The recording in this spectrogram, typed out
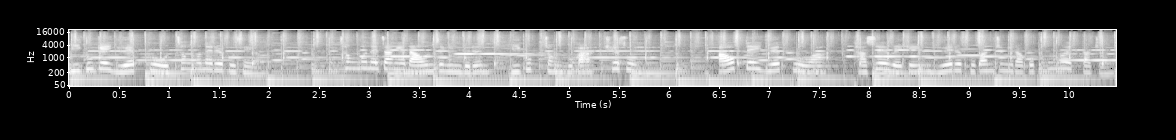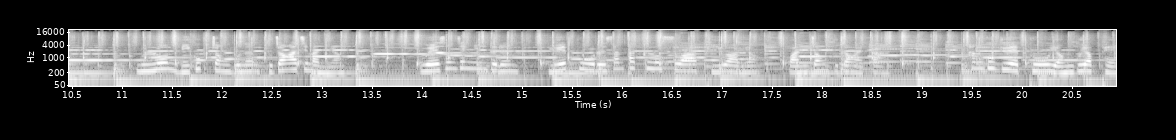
미국의 UFO 청문회를 보세요. 청문회장에 나온 증인들은 미국 정부가 최소 9대의 UFO와 다수의 외계인 유해를 보관 중이라고 폭로했다죠. 물론 미국 정부는 부정하지만요. 왜 선생님들은 UFO를 산타클로스와 비유하며 완전 부정할까? 한국 UFO 연구협회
